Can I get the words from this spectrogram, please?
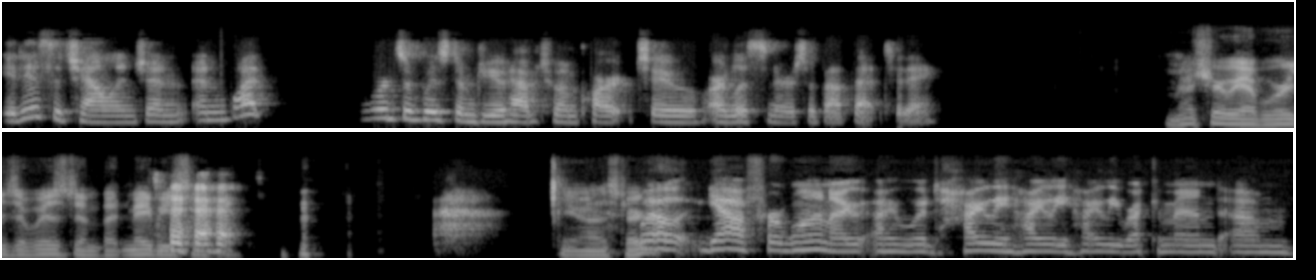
it is a challenge. And and what words of wisdom do you have to impart to our listeners about that today I'm not sure we have words of wisdom, but maybe you want to start? Well, yeah, for one, I, I would highly, highly, highly recommend um,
